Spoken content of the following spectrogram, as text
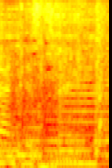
i que say.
